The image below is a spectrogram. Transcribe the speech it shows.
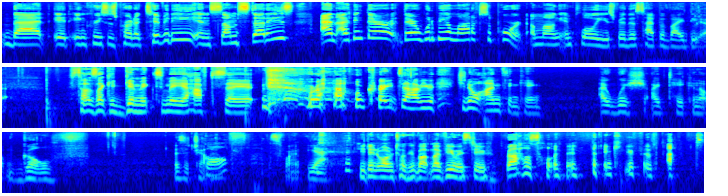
that it increases productivity in some studies, and I think there there would be a lot of support among employees for this type of idea. Sounds like a gimmick to me, I have to say it. Rahel, great to have you. Do you know what I'm thinking? I wish I'd taken up golf as a child. Golf? That's why, yeah. you don't know what I'm talking about, my viewers do. Rahel Solomon, thank you for that.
